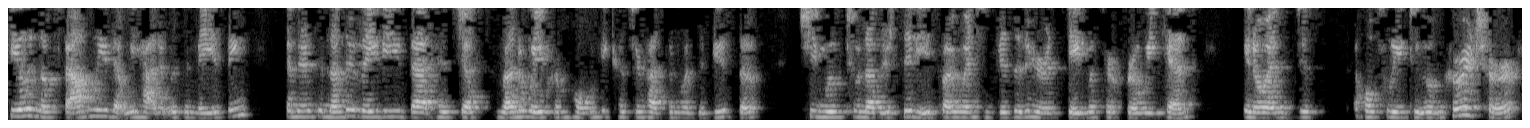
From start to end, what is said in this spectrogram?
feeling of family that we had. It was amazing. And there's another lady that has just run away from home because her husband was abusive. She moved to another city. So I went and visited her and stayed with her for a weekend, you know, and just hopefully to encourage her.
